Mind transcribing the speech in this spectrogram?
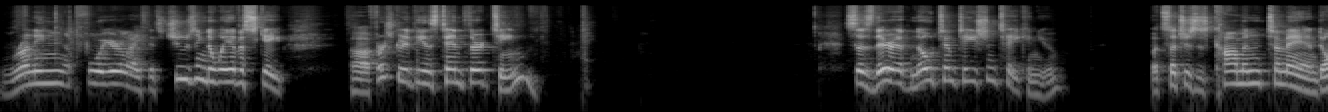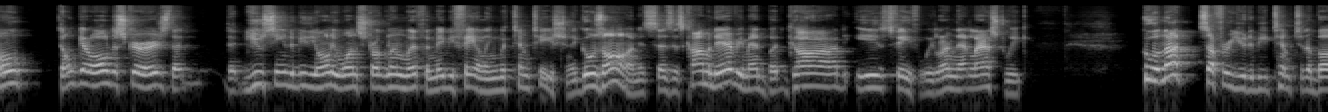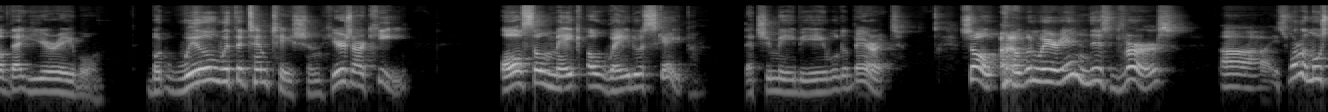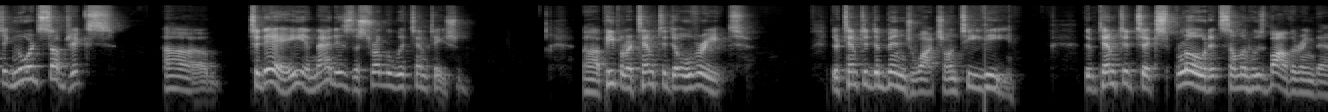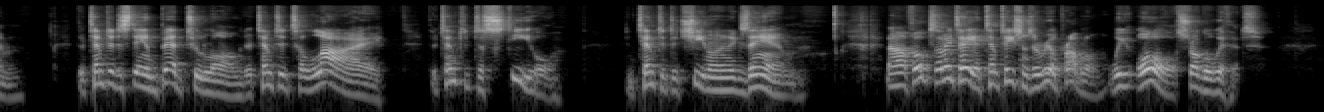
running for your life. It's choosing the way of escape. Uh, 1 Corinthians 10 13 says, There hath no temptation taken you, but such as is common to man. Don't don't get all discouraged that that you seem to be the only one struggling with and maybe failing with temptation. It goes on. It says it's common to every man, but God is faithful. We learned that last week. Who will not suffer you to be tempted above that ye are able, but will with the temptation, here's our key, also make a way to escape, that you may be able to bear it. So when we're in this verse, uh, it's one of the most ignored subjects uh, today, and that is the struggle with temptation. Uh, people are tempted to overeat. They're tempted to binge watch on TV. They're tempted to explode at someone who's bothering them. They're tempted to stay in bed too long. They're tempted to lie. They're tempted to steal and tempted to cheat on an exam. Now, folks, let me tell you, temptation is a real problem. We all struggle with it.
